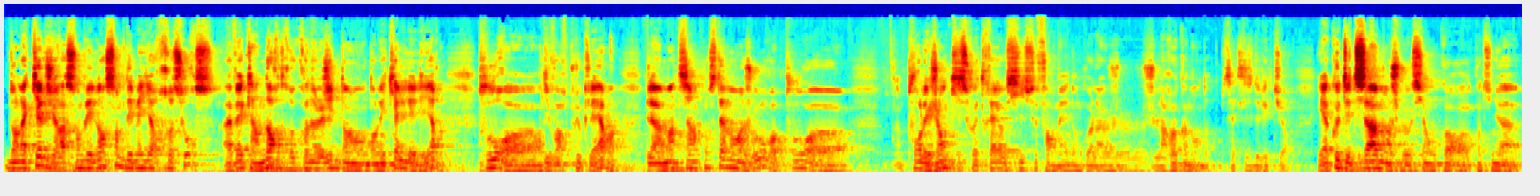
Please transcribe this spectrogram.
dans laquelle j'ai rassemblé l'ensemble des meilleures ressources avec un ordre chronologique dans, lesquels les lire pour euh, y voir plus clair. Je la maintiens constamment à jour pour. Euh, pour les gens qui souhaiteraient aussi se former. Donc voilà, je, la recommande, cette liste de lecture. Et à côté de ça, moi, je vais aussi encore continuer à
